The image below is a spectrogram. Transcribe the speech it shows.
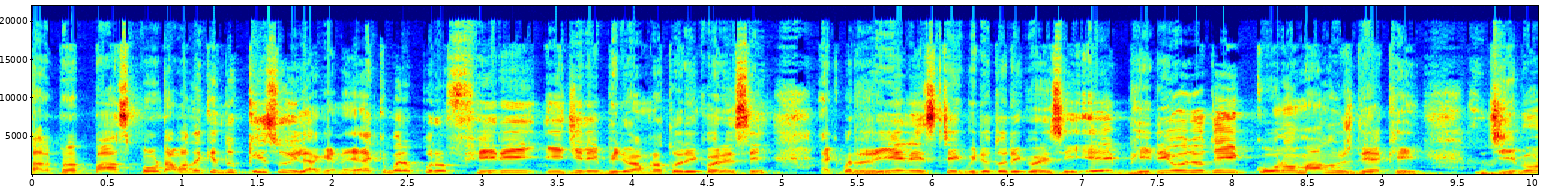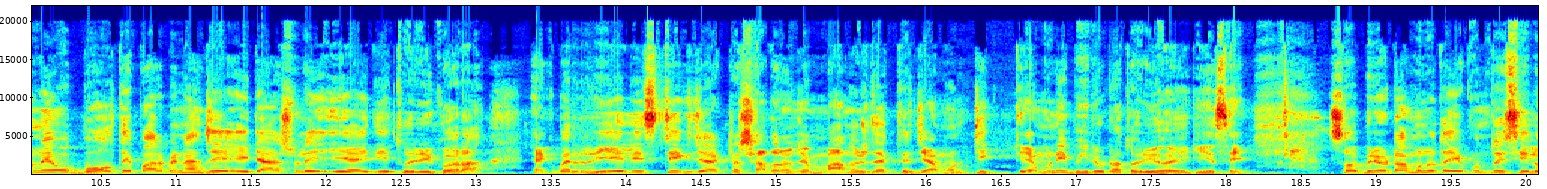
তারপর পাসপোর্ট আমাদের কিন্তু কিছুই লাগে না। একেবারে পুরো ফ্রি ইজিলি ভিডিও আমরা তৈরি করেছি। একবার রিয়েলিস্টিক ভিডিও তৈরি করেছি। এই ভিডিও যদি কোনো মানুষ দেখে, জীবনেও বলতে পারবে না যে এটা আসলে এআই দিয়ে তৈরি করা। একবার রিয়েলিস্টিক যে একটা সাধারণ যে মানুষ দেখতে যেমন, ঠিক তেমনই ভিডিওটা তৈরি হয়ে গিয়েছে। সো ভিডিওটা মূলত এই পর্যন্তই ছিল।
